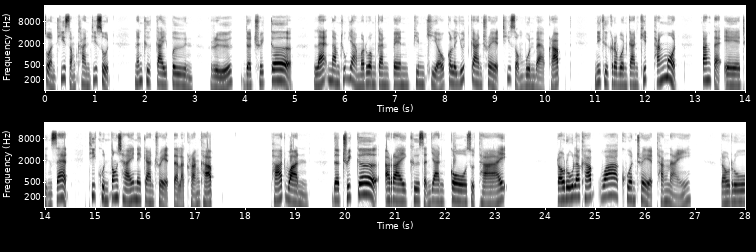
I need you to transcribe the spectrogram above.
ส่วนที่สำคัญที่สุด นั่นคือไกปืน หรือ the trigger และนำทุกอย่างมารวมกันเป็นพิมพ์เขียวกลยุทธ์การเทรดที่สมบูรณ์แบบครับ นี่คือกระบวนการคิดทั้งหมด ตั้งแต่ A ถึง Z ที่คุณต้องใช้ในการเทรดแต่ละครั้งครับ Part 1 The Trigger อะไรคือสัญญาณ Go สุดท้าย เรารู้แล้วครับว่าควรเทรดทางไหน เรารู้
